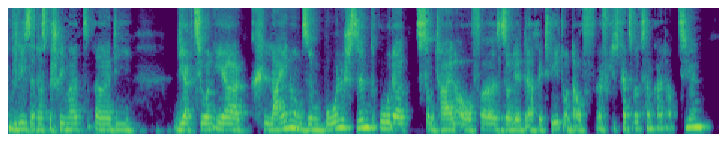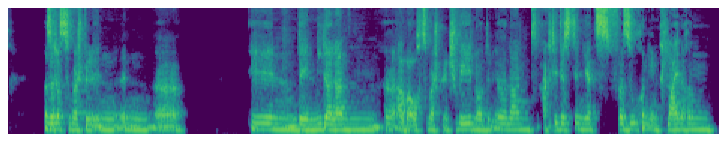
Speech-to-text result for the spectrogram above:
wie Lisa das beschrieben hat, äh, die, die Aktionen eher klein und symbolisch sind oder zum Teil auf Solidarität und auf Öffentlichkeitswirksamkeit abzielen. Also dass zum Beispiel in, in, äh, in den Niederlanden, äh, aber auch zum Beispiel in Schweden und in Irland Aktivistinnen jetzt versuchen, in kleineren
